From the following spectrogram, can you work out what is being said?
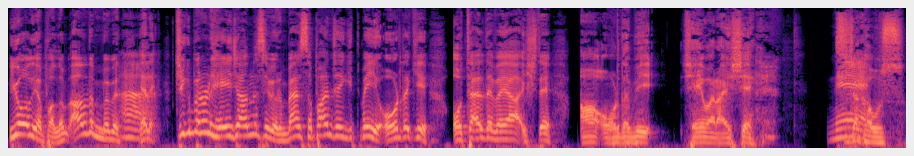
yol yapalım anladın mı? Böyle? Ha. Yani çünkü ben onun heyecanını seviyorum. Ben Sapanca'ya gitmeyi oradaki otelde veya işte aa orada bir şey var Ayşe. Ne? Sıcak havuz.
